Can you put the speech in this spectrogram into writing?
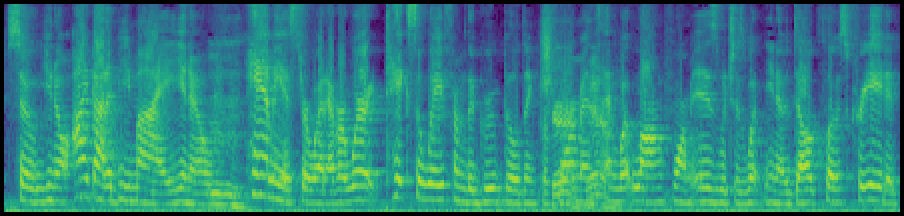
So, you know, I got to be my, you know, mm-hmm. hammiest or whatever where it takes away from the group building Sure, performance yeah. and what long form is, which is what, you know, Del Close created.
